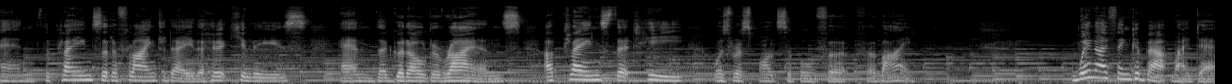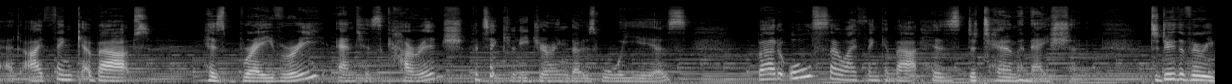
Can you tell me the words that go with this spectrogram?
and the planes that are flying today, the Hercules and the good old Orions, are planes that he was responsible for, for buying. When I think about my dad, I think about his bravery and his courage, particularly during those war years, but also I think about his determination to do the very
